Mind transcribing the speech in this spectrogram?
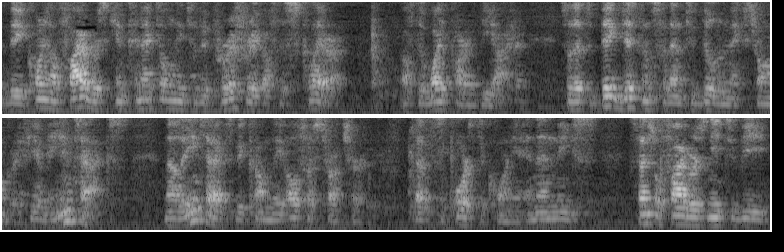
the corneal fibers can connect only to the periphery of the sclera, of the white part of the eye. So that's a big distance for them to build and make stronger. If you have the intacs, now the intacs become the ultrastructure that supports the cornea, and then these central fibers need to be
